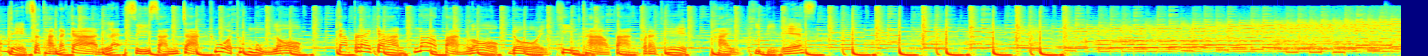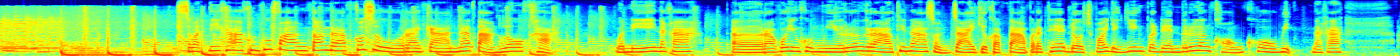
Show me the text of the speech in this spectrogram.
อัปเดตสถานการณ์และสีสันจากทั่วทุกมุมโลก กับรายการหน้าต่างโลกโดยทีมข่าวต่างประเทศไทย PBS สวัสดีค่ะ คุณผู้ฟังต้อนรับเข้าสู่รายการหน้าต่างโลกค่ะ วันนี้นะคะเเราก็ยังคงมีเรื่องราวที่น่าสนใจเกี่ยวกับต่างประเทศ โดยเฉพาะอย่างยิ่งประเด็นเรื่องของโควิดนะคะ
